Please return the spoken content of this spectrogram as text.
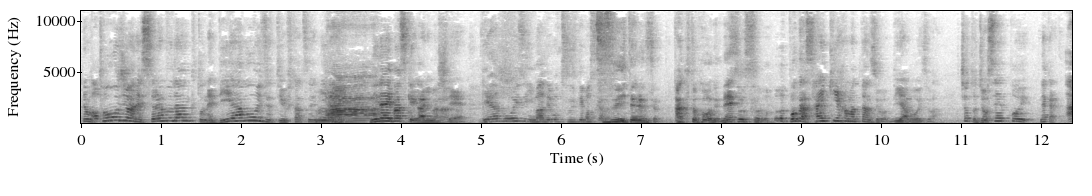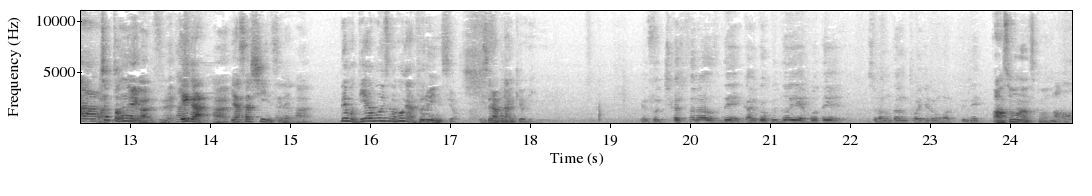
でも当時はね「スラムダンクとね「ディアボーイズっていう2つ二あー。大二大バスケがありまして。デアボーイズ今でも続いてますから続いてるんですよ。アクト4でね。そうそう。僕は最近ハマったんですよディアボーイズは。ちょっと女性っぽいなんかあー。ちょっと映画ですね。絵がはい。優しいんですね。はでもディアボーイズの方が古いんですよ。スラムダンクより。どっちかしたらね外国の英語でスラムダンクは広まってね。あそうなんですか。あ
